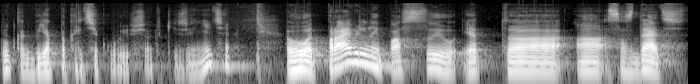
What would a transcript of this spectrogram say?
Тут как бы я покритикую все-таки, извините. Вот. Правильный посыл — это а, создать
